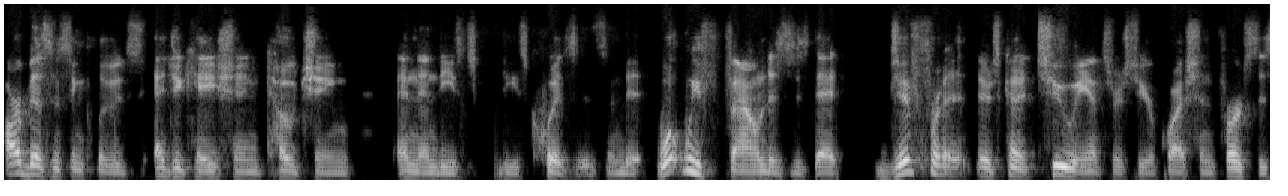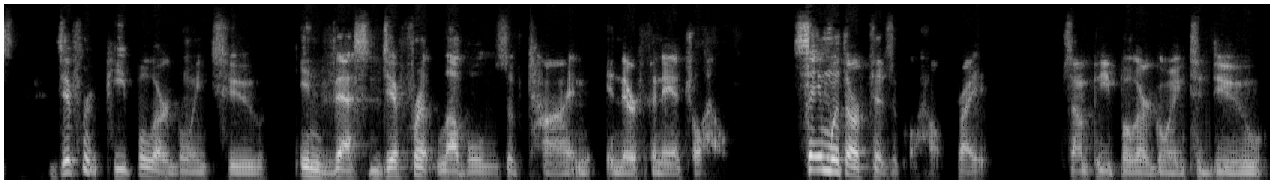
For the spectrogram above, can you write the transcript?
our business includes education, coaching, and then these these quizzes. And it, what we've found is is that different. There's kind of two answers to your question. First is different people are going to invest different levels of time in their financial health. Same with our physical health, right? Some people are going to do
